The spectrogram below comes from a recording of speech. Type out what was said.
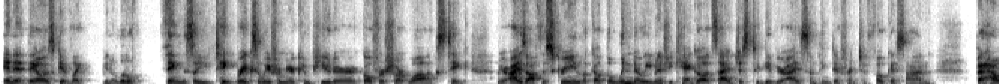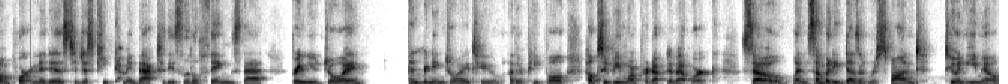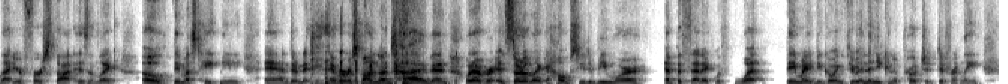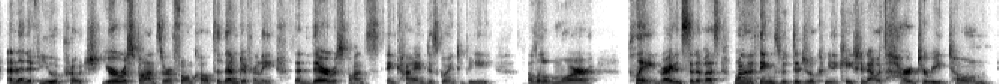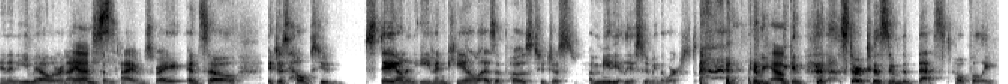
in it, they always give like, you know, little things. So you take breaks away from your computer, go for short walks, take your eyes off the screen, look out the window, even if you can't go outside, just to give your eyes something different to focus on. But how important it is to just keep coming back to these little things that bring you joy and bringing joy to other people helps you be more productive at work so when somebody doesn't respond to an email, that your first thought isn't like, oh, they must hate me and they're, they never respond on time and whatever. It sort of like helps you to be more empathetic with what they might be going through and then you can approach it differently and then if you approach your response or a phone call to them differently then their response in kind is going to be a little more plain, right? Instead of us, one of the things with digital communication now, it's hard to read tone in an email or an yes. IM sometimes, right? And so it just helps you stay on an even keel as opposed to just immediately assuming the worst. and we, yep. we can start to assume the best, hopefully.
